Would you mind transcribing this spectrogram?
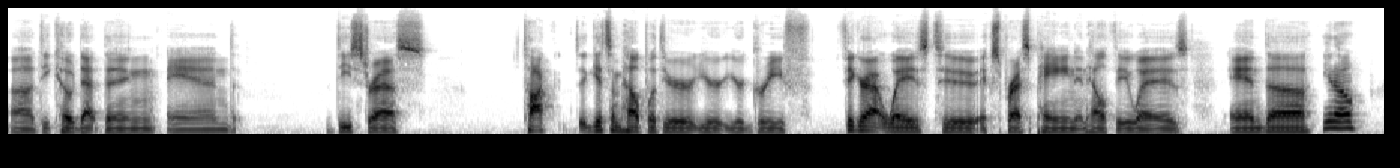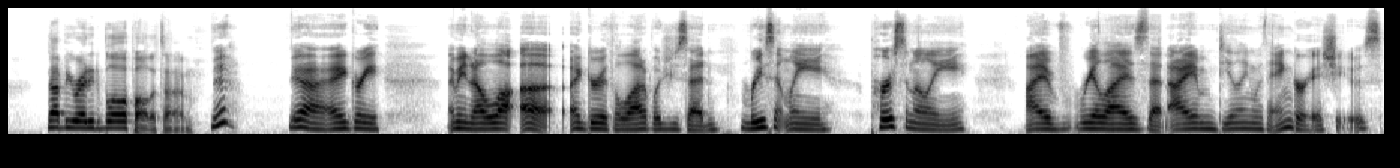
uh, decode that thing and de-stress talk get some help with your your your grief figure out ways to express pain in healthy ways and uh you know not be ready to blow up all the time. Yeah. Yeah i agree. I mean a lot uh, i agree with a lot of what you said. Recently personally I've realized that I am dealing with anger issues,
